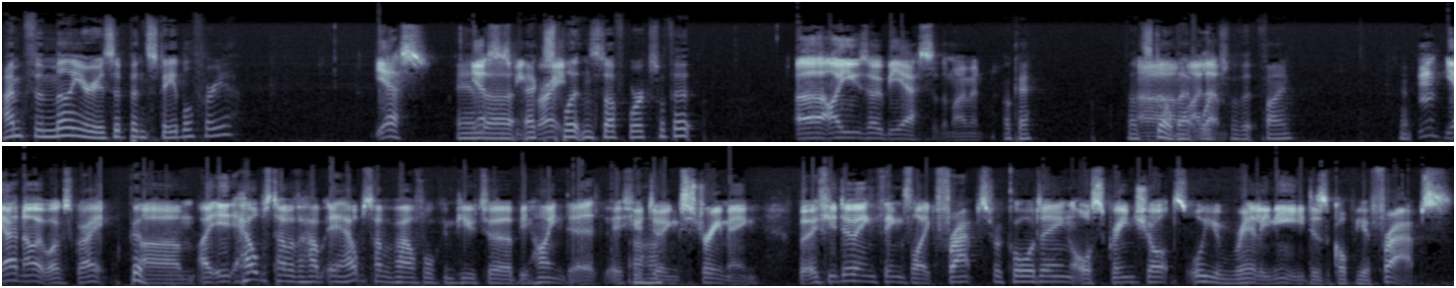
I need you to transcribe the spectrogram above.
I'm familiar. Has it been stable for you? Yes. And yes, uh, it's been great. XSplit and stuff works with it. Uh, I use OBS at the moment. Okay. But still, Um, that I works with it fine. Mm, yeah, no, it works great. Good. Um, it helps to have a, it helps to have a powerful computer behind it if you're Uh-huh. doing streaming. But if you're doing things like Fraps recording or screenshots, all you really need is a copy of Fraps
